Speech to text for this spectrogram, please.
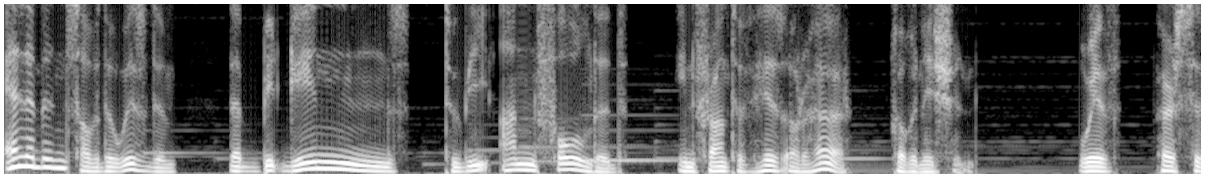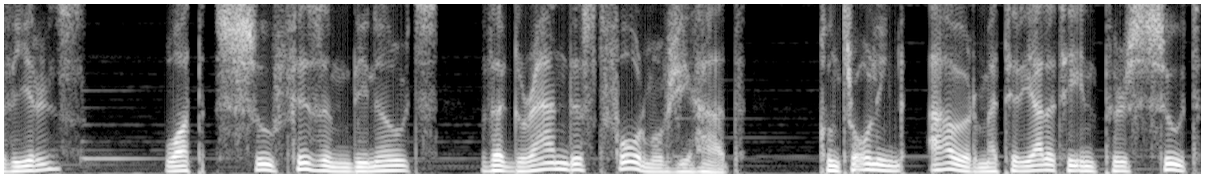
elements of the wisdom that begins to be unfolded in front of his or her cognition. With perseverance, what Sufism denotes the grandest form of jihad, controlling our materiality in pursuit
